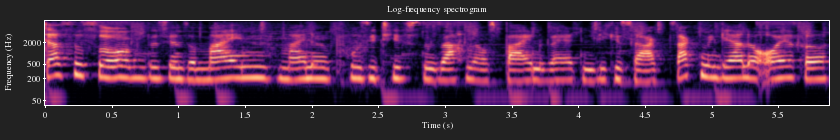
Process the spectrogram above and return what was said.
das ist so ein bisschen so mein, meine positivsten Sachen aus beiden Welten. Wie gesagt, sagt mir gerne eure,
